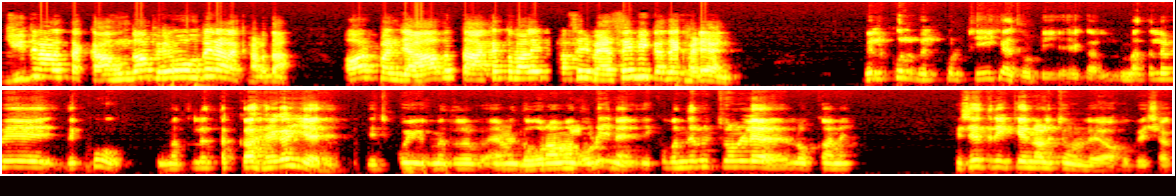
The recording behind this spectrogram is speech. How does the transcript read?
ਜਿਹਦੇ ਨਾਲ ਧੱਕਾ ਹੁੰਦਾ ਫਿਰ ਉਹ ਉਹਦੇ ਨਾਲ ਖੜਦਾ ਔਰ ਪੰਜਾਬ ਤਾਕਤ ਵਾਲੇ ਪਾਸੇ ਵੈਸੇ ਵੀ ਕਦੇ ਖੜਿਆ ਨਹੀਂ। ਬਿਲਕੁਲ ਬਿਲਕੁਲ ਠੀਕ ਹੈ ਤੁਹਾਡੀ ਇਹ ਗੱਲ। ਮਤਲਬ ਇਹ ਦੇਖੋ, ਮਤਲਬ ਧੱਕਾ ਹੈਗਾ ਹੀ ਹੈ ਇਹ। ਇਹ ਕੋਈ ਮਤਲਬ ਐਵੇਂ ਦੋ ਰਾਵਾਂ ਥੋੜੀ ਨੇ। ਇੱਕ ਬੰਦੇ ਨੂੰ ਚੁਣ ਲਿਆ ਲੋਕਾਂ ਨੇ। ਕਿਸੇ ਤਰੀਕੇ ਨਾਲ ਚੁਣ ਲਿਆ ਉਹ ਬੇਸ਼ੱਕ।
